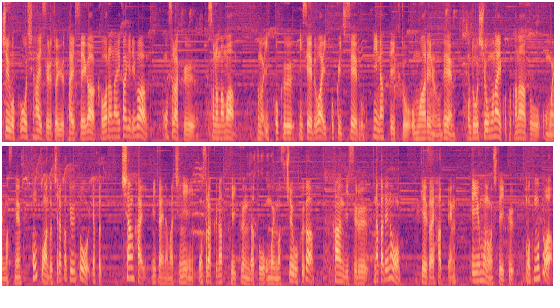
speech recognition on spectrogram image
中国を支配するという体制が変わらない限りはおそらくそのままこの一国二制度は一国一制度になっていくと思われるのでもうどうしようもないことかなと思いますね。香港はどちらかというとやっぱ上海みたいな街におそらくなっていくんだと思います。中国が管理する中での経済発展っていうものをしていく。もともとは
